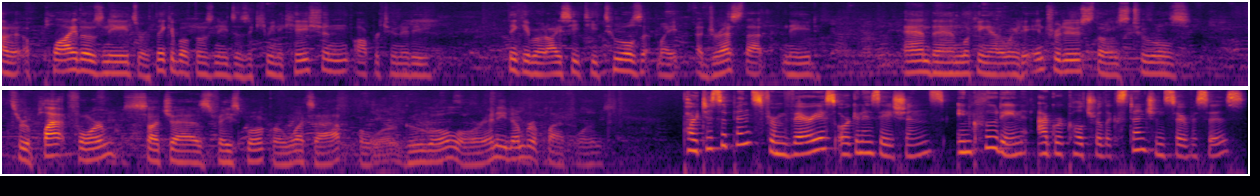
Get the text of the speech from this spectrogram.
how to apply those needs or think about those needs as a communication opportunity, thinking about ICT tools that might address that need, and then looking at a way to introduce those tools through a platform such as Facebook or WhatsApp or Google or any number of platforms. Participants from various organizations, including Agricultural Extension Services,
